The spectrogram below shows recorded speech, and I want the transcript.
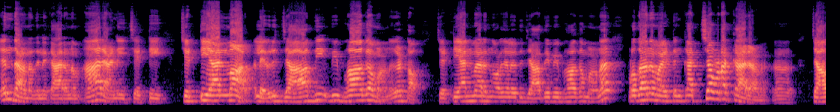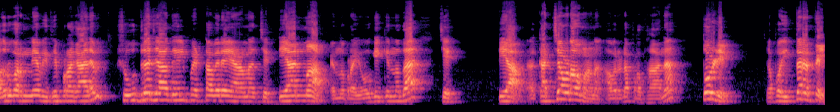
എന്താണ് അതിന് കാരണം? ആരാണ് ഈ ചെട്ടി ചെട്ടിയാന്മാർ അല്ലെ? ഒരു ജാതി വിഭാഗമാണ് കേട്ടോ. ചെട്ടിയാന്മാർ എന്ന് പറഞ്ഞാൽ ഒരു ജാതി വിഭാഗമാണ്. പ്രധാനമായിട്ടും കച്ചവടക്കാരാണ്. ചാതുർവർണ വിധി പ്രകാരം ശൂദ്രജാതിയിൽപ്പെട്ടവരെയാണ് ചെട്ടിയാന്മാർ എന്ന് പ്രയോഗിക്കുന്നത്. ചെട്ടിയാർ കച്ചവടവുമാണ് അവരുടെ പ്രധാന തൊഴിൽ. അപ്പോൾ ഇത്തരത്തിൽ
